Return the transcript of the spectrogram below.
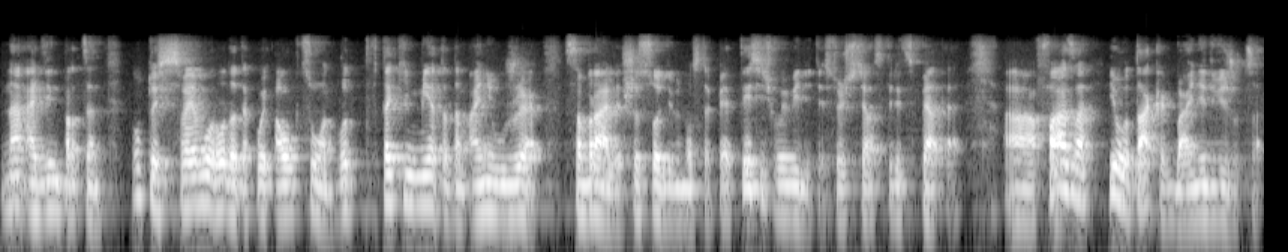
на 1%. Ну то есть своего рода такой аукцион. Вот таким методом они уже собрали 695 тысяч. Вы видите, что сейчас 35 а, фаза. И вот так как бы они движутся.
